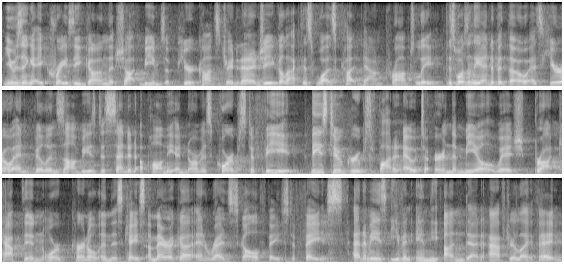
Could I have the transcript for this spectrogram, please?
Using a crazy gun that shot beams of pure concentrated energy, Galactus was cut down promptly. This wasn't the end of it though, as hero and villain zombies descended upon the enormous corpse to feed. These two groups fought it out to earn the meal, which brought Captain, or Colonel in this case, America and Red Skull face to face. Enemies even in the undead afterlife, eh?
